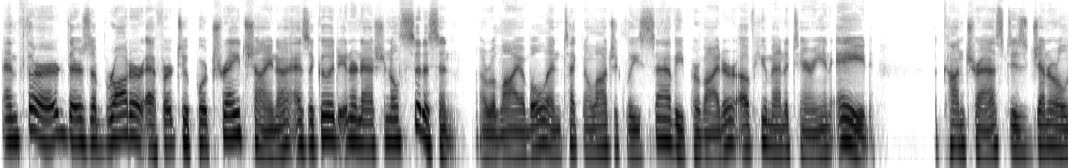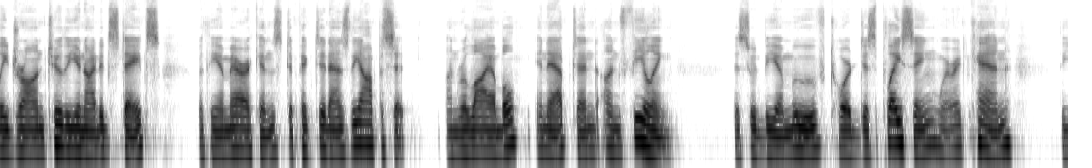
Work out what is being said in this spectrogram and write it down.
And third, there's a broader effort to portray China as a good international citizen, a reliable and technologically savvy provider of humanitarian aid. A contrast is generally drawn to the United States, with the Americans depicted as the opposite unreliable, inept, and unfeeling. This would be a move toward displacing, where it can, the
